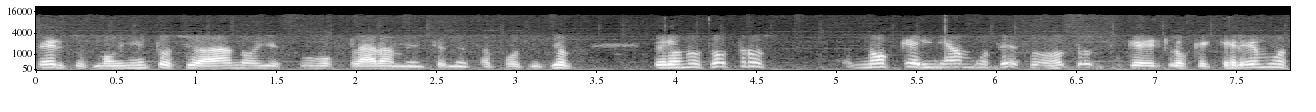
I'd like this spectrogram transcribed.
tercios. Movimiento Ciudadano hoy estuvo claramente en esa posición. Pero nosotros no queríamos eso. Nosotros que lo que queremos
